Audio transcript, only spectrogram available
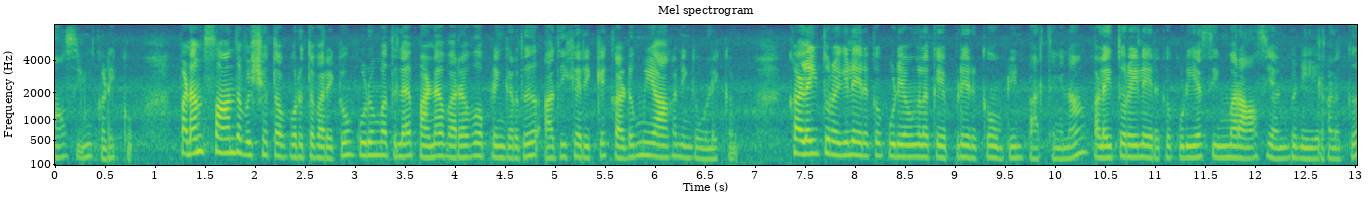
ஆசையும் கிடைக்கும். பணம் சார்ந்த விஷயத்தை பொறுத்த வரைக்கும் குடும்பத்தில் பண வரவு அப்படிங்கிறது அதிகரிக்க கடுமையாக நீங்கள் உழைக்கணும். கலைத்துறையில் இருக்கக்கூடியவங்களுக்கு எப்படி இருக்கும் அப்படின்னு பார்த்தீங்கன்னா கலைத்துறையில் இருக்கக்கூடிய சிம்ம ராசி அன்பு நேயர்களுக்கு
